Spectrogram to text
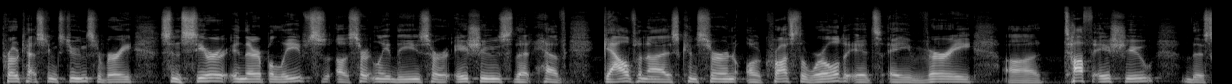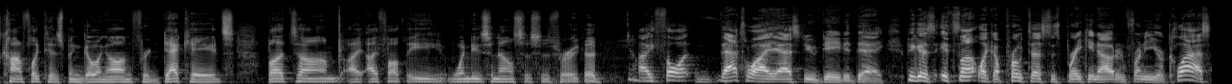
protesting students are very sincere in their beliefs. Uh, certainly, these are issues that have galvanized concern across the world. It's a very uh, tough issue. This conflict has been going on for decades, but um, I, I thought the Wendy's analysis is very good. I thought that's why I asked you day to day because it's not like a protest is breaking out in front of your class,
